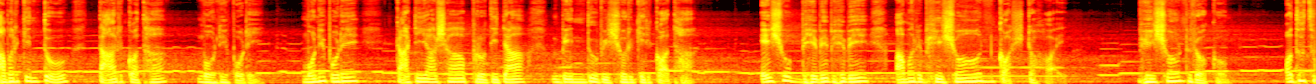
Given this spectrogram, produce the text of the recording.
আমার কিন্তু তার কথা মনে পড়ে। মনে পড়ে কাটিয়ে আসা প্রতিটা বিন্দু বিসর্গের কথা। এসব ভেবে ভেবে আমার ভীষণ কষ্ট হয়। ভীষণ রকম। অথচ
